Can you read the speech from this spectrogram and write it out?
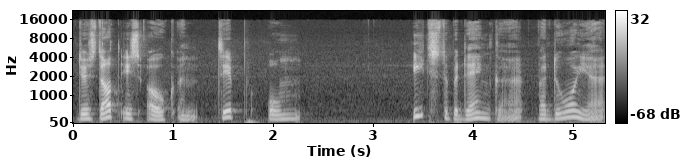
Dus dat is ook een tip om iets te bedenken waardoor je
